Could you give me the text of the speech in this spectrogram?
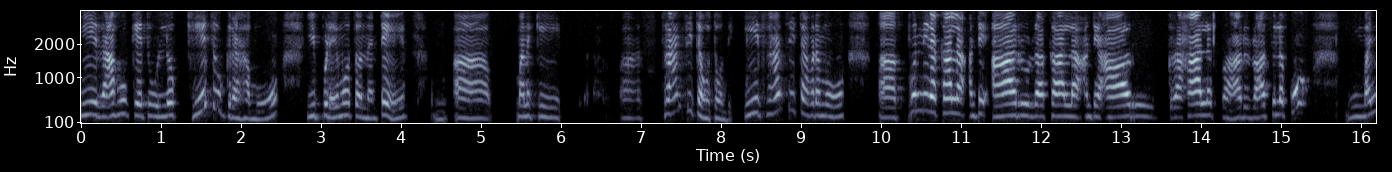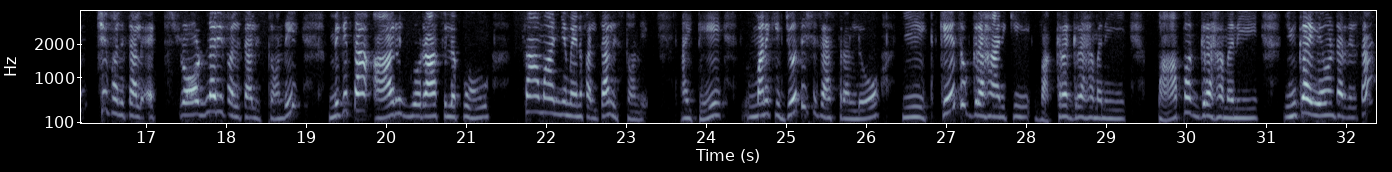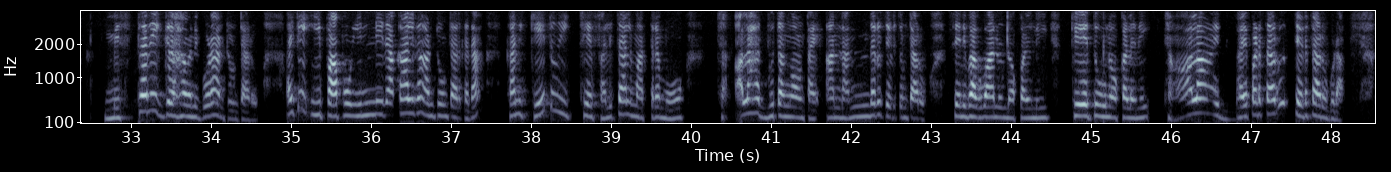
ఈ రాహు కేతువుల్లో కేతు గ్రహము ఇప్పుడు ఏమవుతోందంటే ఆ మనకి ట్రాన్సిట్ అవుతోంది. ఈ ట్రాన్సిట్ అవ్వడము కొన్ని రకాల అంటే ఆరు రకాల అంటే ఆరు గ్రహాలకు ఆరు రాసులకు మంచి ఫలితాలు ఎక్స్ట్రాడినరీ ఫలితాలు ఇస్తోంది. మిగతా ఆరు రాసులకు సామాన్యమైన ఫలితాలు ఇస్తోంది. అయితే మనకి జ్యోతిష శాస్త్రంలో ఈ కేతు గ్రహానికి వక్రగ్రహమని పాపగ్రహమని ఇంకా ఏమంటారు తెలుసా? మిస్టరీ గ్రహం అని కూడా అంటుంటారు. అయితే ఈ పాపం ఇన్ని రకాలుగా అంటుంటారు కదా? కానీ కేతు ఇచ్చే ఫలితాలు మాత్రము చాలా అద్భుతంగా ఉంటాయి. అని అందరూ తిడుతుంటారు. శని భగవాను ఒకళ్ళని కేతువుని ఒకళ్ళని చాలా భయపడతారు తిడతారు కూడా.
